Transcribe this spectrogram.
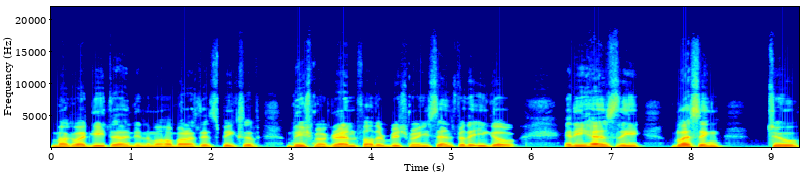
Bhagavad Gita and in the Mahabharata, it speaks of Bhishma, grandfather Bhishma. He stands for the ego, and he has the blessing to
